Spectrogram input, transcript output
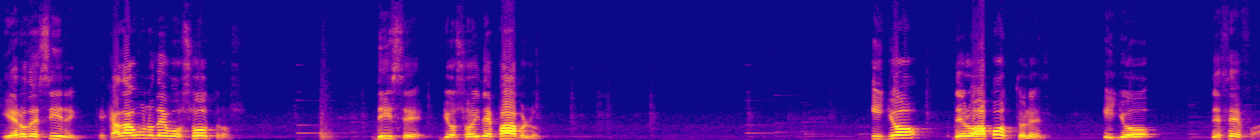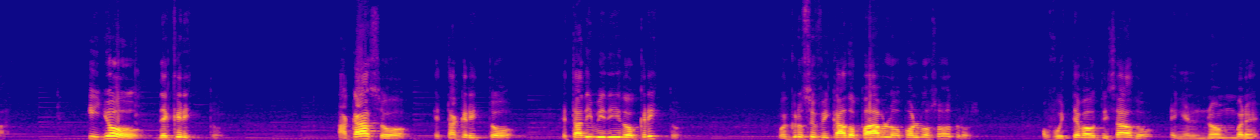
Quiero decir que cada uno de vosotros dice, yo soy de Pablo, y yo de los apóstoles, y yo de Cefas, y yo de Cristo. ¿Acaso está Cristo, está dividido Cristo? ¿Fue crucificado Pablo por vosotros? ¿O fuiste bautizado en el nombre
